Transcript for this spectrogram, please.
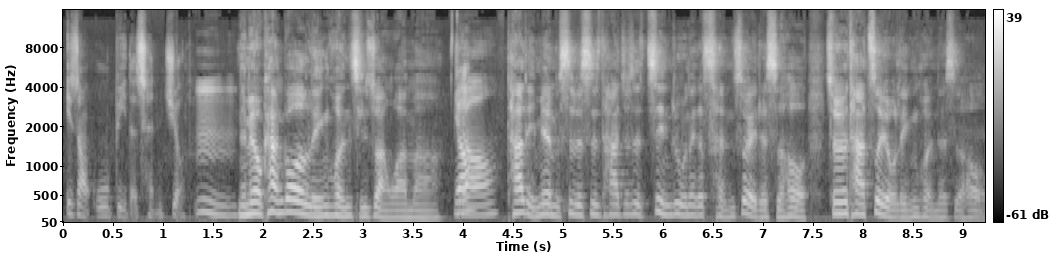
一种无比的成就。嗯，你没有看过《灵魂急转弯》吗？有。它里面是不是他就是进入那个沉醉的时候，就是他最有灵魂的时候？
